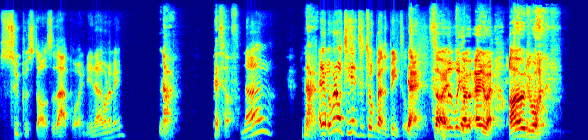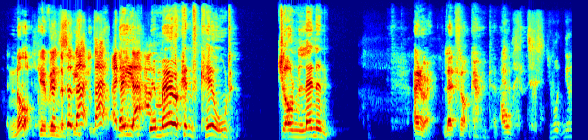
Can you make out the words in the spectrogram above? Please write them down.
superstars at that point. You know what I mean? No. Piss off. No. No. Anyway, we're not here to talk about the Beatles. Yeah, sorry. Wait, wait. So anyway, I would want not giving the so that Beatles- that anyway, They- that the Americans killed John Lennon. Anyway, let's not go into that. Oh, you, you,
